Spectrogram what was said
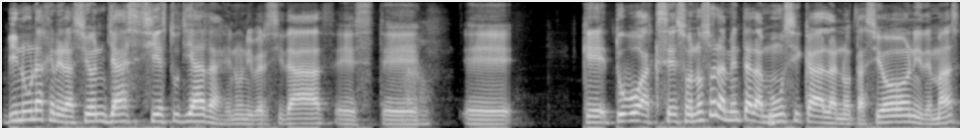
vino una generación ya sí estudiada en universidad, este, eh, que tuvo acceso no solamente a la música, a la notación y demás,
